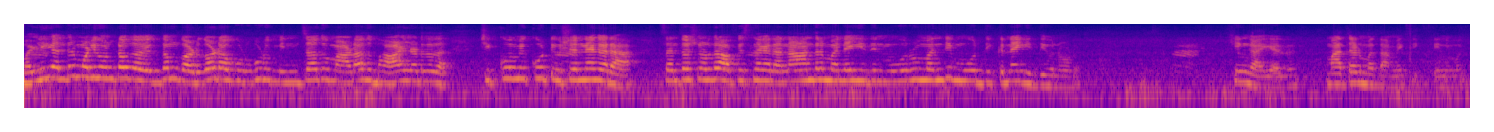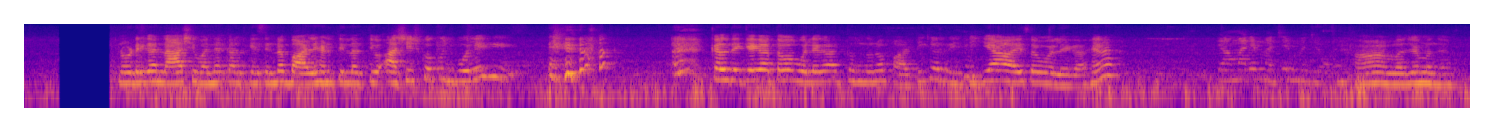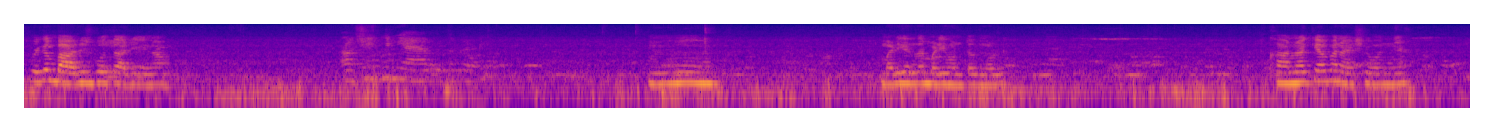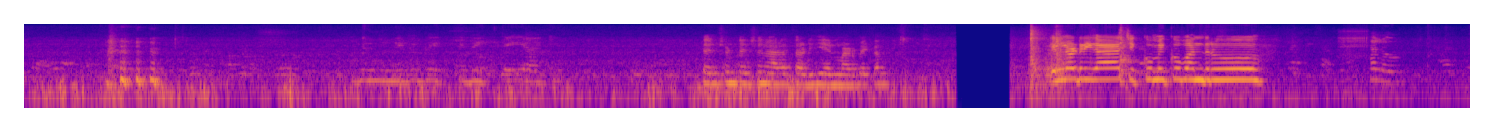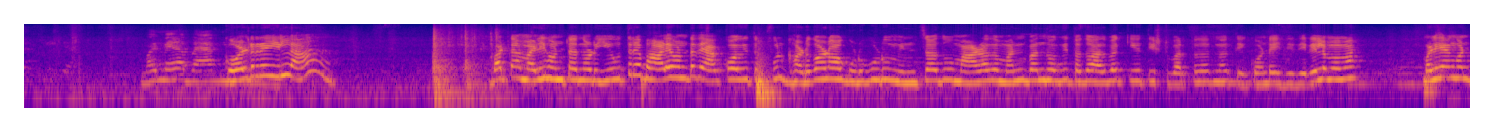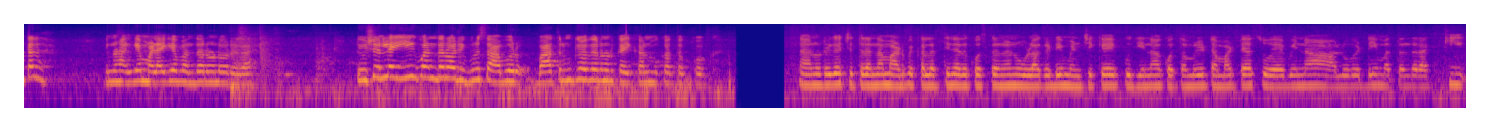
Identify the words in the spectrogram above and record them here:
ಮಳಿ ಅಂದ್ರೆ ಮಳಿ ಹೊಂಟದ ಎಕ್ದಮ್ ಗಡ್ಗಡ ಗುಡ್ಗುಡು ಮಿಂಚೋದು ಮಾಡೋದು ಭಾಳ ನಡ್ದದ. ಚಿಕ್ಕು ಮಿಕ್ಕು ಟ್ಯೂಷನ್ನಾಗರ ಸಂತೋಷ್ ನೋಡಿದ್ರೆ ಆಫೀಸ್ನಾಗರ ನಾ ಅಂದ್ರೆ ಮನೆಗೆ ಇದ್ದೀನಿ ಮೂರು ಮಂದಿ ಮೂರು ದಿಕ್ಕನಾಗ ಇದ್ದೀವಿ ನೋಡು. ಹಿಂಗಾಗ್ಯದ ಮಾತಾಡ್ ಮತ್ತೆ ಆಮೇಲೆ ಸಿಗ್ತೀನಿ ನಿಮಗೆ ನೋಡ್ರಿ ಈಗ ನಾ ಶಿವನ್ಯ ಕಲ್ತ್ ಕೇಸಿಂದ ಬಾಳೆಹಣ್ಣು ತಿಲ್ಲತ್ತೀವಿ ಆಶೀಶ್ को कुछ बोलेगी कल देखेगा तो वो बोलेगा तुम दोनों पार्टी कर रही थी क्या ऐसा बोलेगा है ना ये हमारे मजे मजे में हाँ मजे मजे लेकिन बारिश बहुत आ रही है ना आशिक भी नहीं आया अभी तक अभी। ಹ್ಮ್ ಮಳಿ ಅಂದ್ರೆ ಮಳಿ ಹೊಂಟದ ನೋಡಿ ಖಾನಾ ಕ್ಯಾ ಬನಾಯ ಶಿವನ್ಯ अभी मम्मी भी भीगते भीगते ही आएगी ಟೆನ್ಷನ್ ಟೆನ್ಷನ್ ಆಗತ್ತೆ ಅಡುಗೆ ಏನು ಮಾಡ್ಬೇಕಂತ ಇಲ್ಲಿ ನೋಡ್ರಿ ಈಗ ಚಿಕ್ಕು ಮಿಕ್ಕು ಬಂದ್ರು हेलो भाई मेरा बैग ಕೋಲ್ಡ್ರೇ ಇಲ್ಲ ಬಟ್ ಆ ಮಳಿ ಹೊಂಟದ ನೋಡಿ ಇವತ್ರೆ ಭಾಳೆ ಹೊಂಟದ ಯಾಕೋ ಇವತ್ತು ಫುಲ್ ಗಡ್ಗಡ ಗುಡುಗುಡು ಮಿಂಚೋದು ಮಾಡೋದು ಮನ್ ಬಂದು ಹೋಗಿತ್ತು ಅದು ಅದ್ಬೇಕು ಇವತ್ತು ಇಷ್ಟು ಬರ್ತದ ಅಂತ ನಾವು ತಿಳ್ಕೊಂಡೇ ಇದ್ದಿದ್ದೀರಿ ಇಲ್ಲ ಮಮ್ಮ ಮಳಿ ಹೆಂಗೆ ಹೊಂಟದ? ಇನ್ನು ಹಾಗೆ ಮಳೆಗೆ ಬಂದಾರ ನೋಡಿ ಅವ್ರಿಗೆ. ಟ್ಯೂಷನ್ಲೇ ಈಗ ಬಂದರು ಅವ್ರು ಇಬ್ಬರು ಸಾಬೂರು. ಬಾತ್ರೂಮ್ಗೆ ಹೋದಾರ ನೋಡಿ ಕೈ ಕಾಲು ಮುಖ ತಕ್ಕೋಕೆ. ನಾನು ನೋಡ್ರಿ ಈಗ ಚಿತ್ರಾನ್ನ ಮಾಡ್ಬೇಕಲ್ಲತ್ತೀನಿ ಅದಕ್ಕೋಸ್ಕರ ನಾನು ಉಳ್ಳಾಗಡ್ಡಿ ಮೆಣಸಿಕಾಯಿ ಪುದೀನ, ಕೊತ್ತಂಬರಿ, ಟಮಾಟೆ, ಸೋಯಾಬೀನ, ಆಲೂಗಡ್ಡಿ, ಮತ್ತಂದ್ರೆ ಅಕ್ಕಿ,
